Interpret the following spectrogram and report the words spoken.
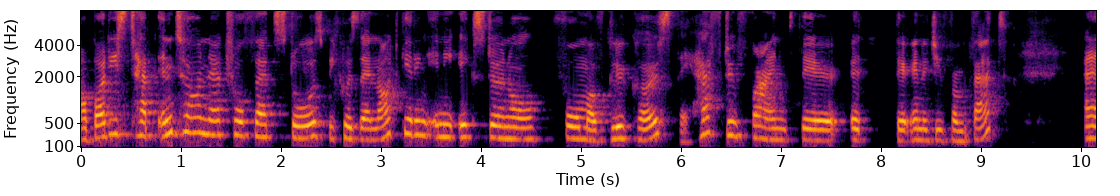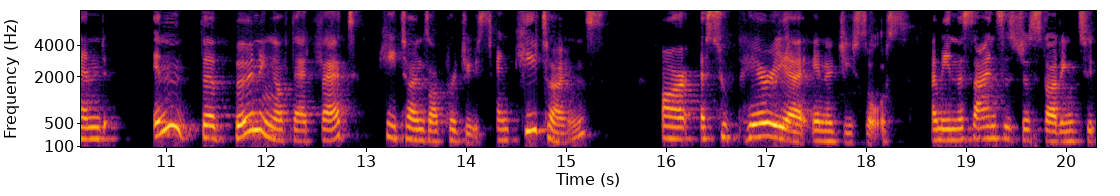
our bodies tap into our natural fat stores because they're not getting any external form of glucose. They have to find their, it, their energy from fat. And in the burning of that fat, ketones are produced. And ketones are a superior energy source. I mean, the science is just starting to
